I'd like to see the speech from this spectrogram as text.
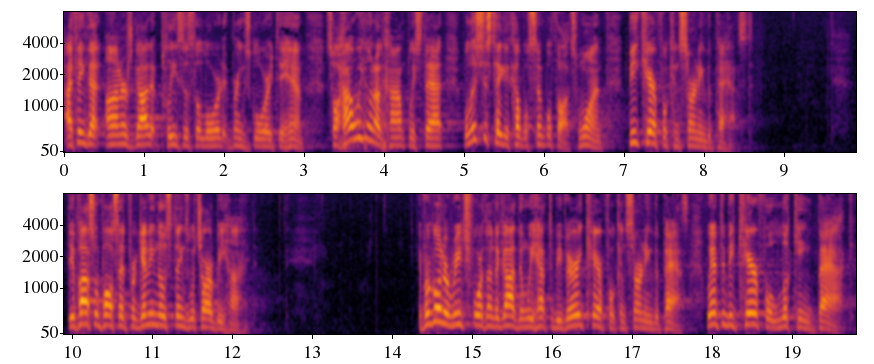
I think that honors God, it pleases the Lord, it brings glory to Him. So, how are we going to accomplish that? Well, let's just take a couple simple thoughts. One, be careful concerning the past. The Apostle Paul said, forgetting those things which are behind. If we're going to reach forth unto God, then we have to be very careful concerning the past. We have to be careful looking back.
